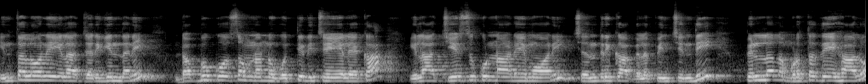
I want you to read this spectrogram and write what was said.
ఇంతలోనే ఇలా జరిగిందని డబ్బు కోసం నన్ను ఒత్తిడి చేయలేక ఇలా చేసుకున్నాడేమో అని చంద్రిక విలపించింది. పిల్లల మృతదేహాలు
